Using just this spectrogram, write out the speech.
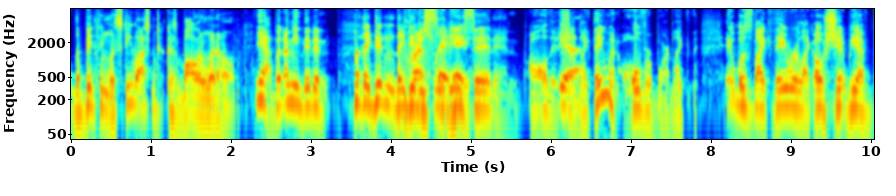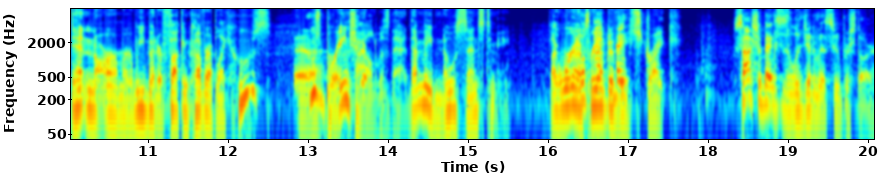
the big thing was Steve Austin took his ball and went home, Yeah, but I mean, they didn't but they didn't. They didn't say hey, it and all this Yeah. shit. Like they went overboard. Like it was like they were like, "Oh shit, we have Denton armor. We better fucking cover up." Like whose whose brainchild was that? That made no sense to me. Like we're gonna Well, preemptively strike. Sasha Banks is a legitimate superstar.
